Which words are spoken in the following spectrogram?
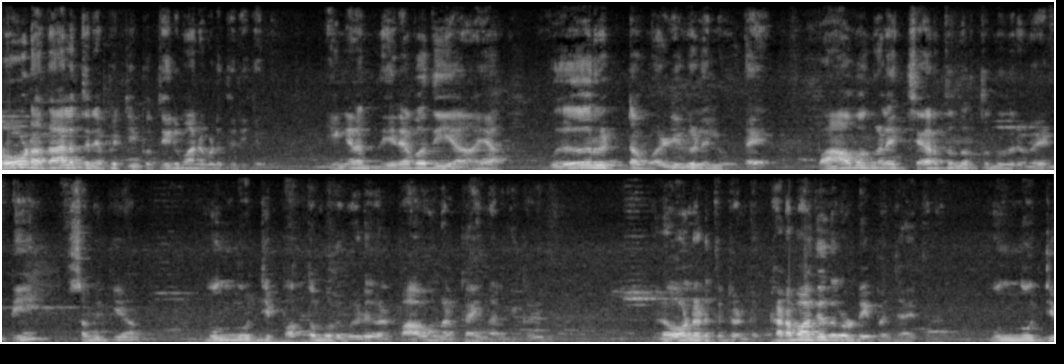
റോഡ് അദാലത്തിനെ പറ്റി ഇപ്പോൾ തീരുമാനമെടുത്തിരിക്കുന്നു. ഇങ്ങനെ നിരവധിയായ വേറിട്ട വഴികളിലൂടെ പാവങ്ങളെ ചേർത്ത് നിർത്തുന്നതിന് വേണ്ടി ശ്രമിക്കുക. മുന്നൂറ്റി പത്തൊമ്പത് വീടുകൾ പാവങ്ങൾക്കായി നൽകി കഴിഞ്ഞു. ലോൺ എടുത്തിട്ടുണ്ട്. കടബാധ്യതകളുണ്ട് ഈ പഞ്ചായത്തിന്. മുന്നൂറ്റി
